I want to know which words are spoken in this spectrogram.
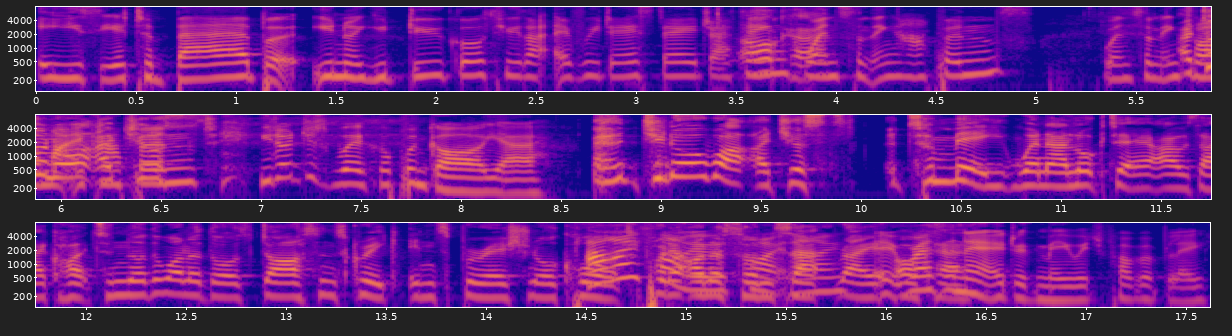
easier to bear, but you know you do go through that everyday stage. I think Okay. when something happens. When something I don't know, traumatic I happens, just- you don't just wake up and go, "Oh, "Yeah, Do you know what? I just, to me, when I looked at it, I was like, oh, it's another one of those Dawson's Creek inspirational quotes. I Put it on a was quite sunset, nice. right? It okay. resonated with me, which probably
